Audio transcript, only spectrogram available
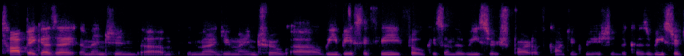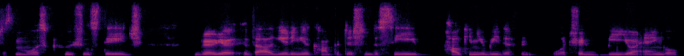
topic, as I mentioned um, in my during my intro, uh, we basically focus on the research part of content creation because research is the most crucial stage where you're evaluating your competition to see how can you be different, what should be your angle.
